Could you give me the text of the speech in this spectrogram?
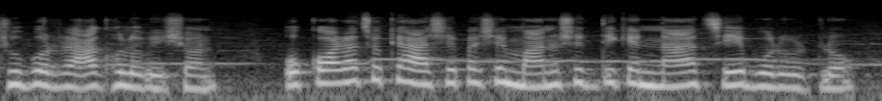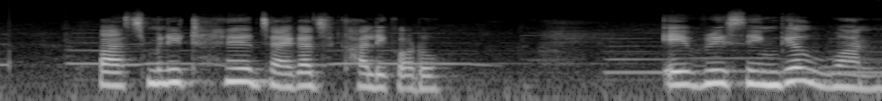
ধ্রুবর রাগ হলো ভীষণ। ও কড়া চোখে আশেপাশে মানুষের দিকে না চেয়ে বলে উঠল পাঁচ মিনিটে জায়গা খালি করো। এভরি সিঙ্গেল ওয়ান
